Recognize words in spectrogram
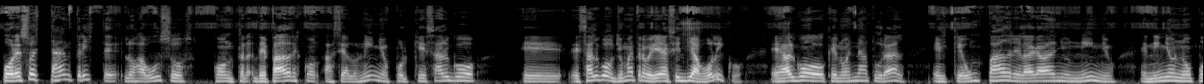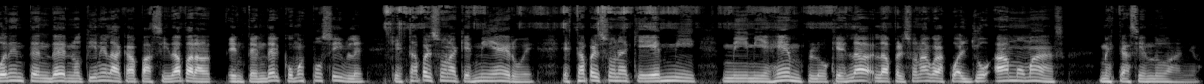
Por eso es tan triste los abusos de padres hacia los niños, porque es algo, eh, es algo, yo me atrevería a decir diabólico. Es algo que no es natural. El que un padre le haga daño a un niño, el niño no puede entender, no tiene la capacidad para entender cómo es posible que esta persona que es mi héroe, esta persona que es mi, mi, mi ejemplo, que es la, la persona a la cual yo amo más, me esté haciendo daño.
